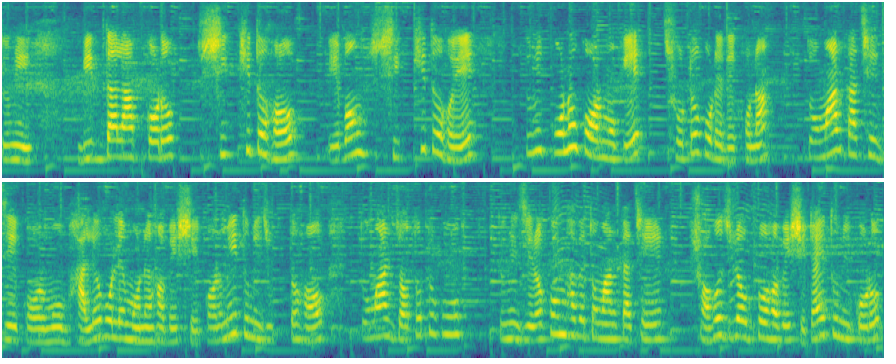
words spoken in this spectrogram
তুমি বিদ্যা লাভ করো, শিক্ষিত হও এবং শিক্ষিত হয়ে তুমি কোনো কর্মকে ছোট করে দেখো না। তোমার কাছে যে কর্ম ভালো বলে মনে হবে সে কর্মেই তুমি যুক্ত হও। তোমার যতটুকু তুমি যেরকমভাবে তোমার কাছে সহজলভ্য হবে সেটাই তুমি করো।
